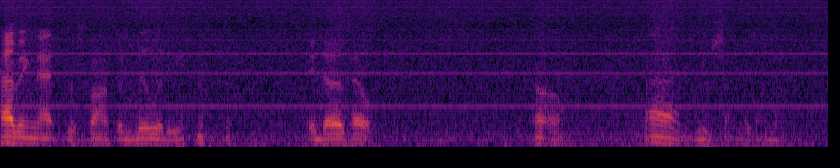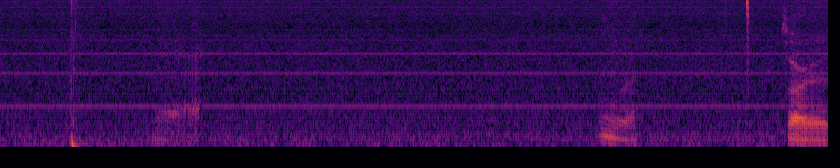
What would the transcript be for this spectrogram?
having that responsibility, it does help. Uh-oh. I knew something was on there. Ah. Anyway. Sorry, I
